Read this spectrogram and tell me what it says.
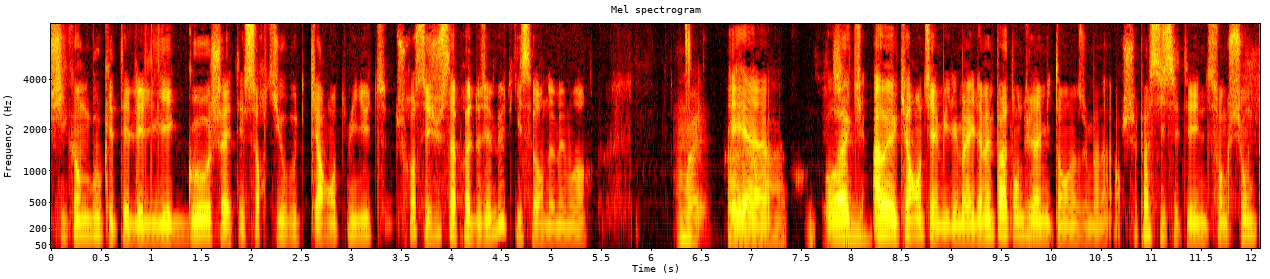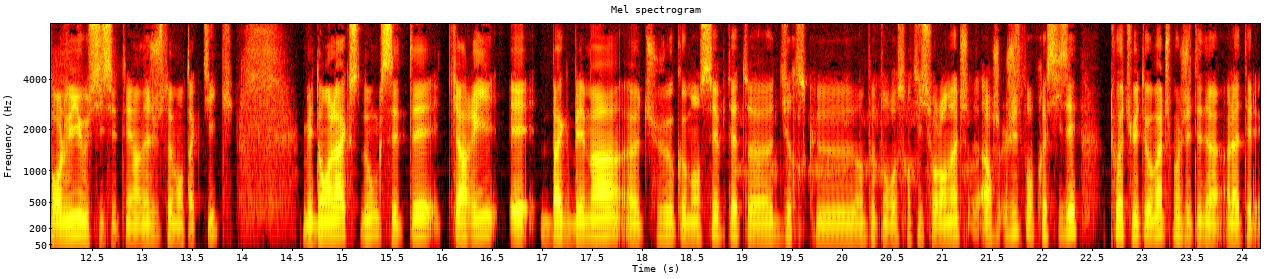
Chikambu, qui était l'ailier gauche, a été sorti au bout de 40 minutes. Je crois que c'est juste après le deuxième but qu'il sort de mémoire. Ouais. Et euh, ah ouais, 40e. Il, n'a il a même pas attendu la mi-temps, Zumana. Alors, je sais pas si c'était une sanction pour lui ou si c'était un ajustement tactique. Mais dans l'axe, donc, c'était Kari et Bagbema. Euh, tu veux commencer, peut-être euh, dire ce que, un peu ton ressenti sur leur match? Alors, juste pour préciser, toi, tu étais au match, moi, j'étais à la télé.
